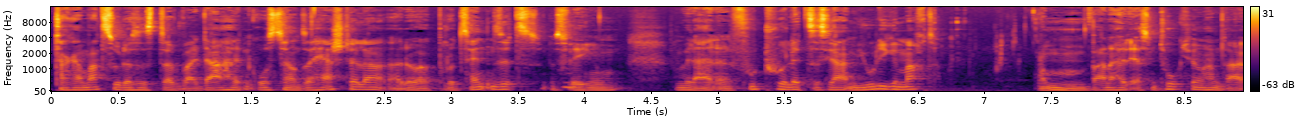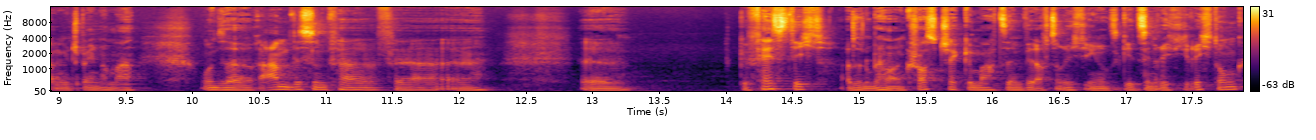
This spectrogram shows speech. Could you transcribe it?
Takamatsu, das ist da, weil da halt ein Großteil unserer Hersteller oder Produzenten sitzt. Deswegen mhm. haben wir da eine Foodtour letztes Jahr im Juli gemacht und waren halt erst in Tokio und haben da entsprechend nochmal unser Rahmenwissen ver, ver, äh, äh, gefestigt. Also wenn wir einen Cross-Check gemacht, sind wir auf den richtigen, geht es in die richtige Richtung.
